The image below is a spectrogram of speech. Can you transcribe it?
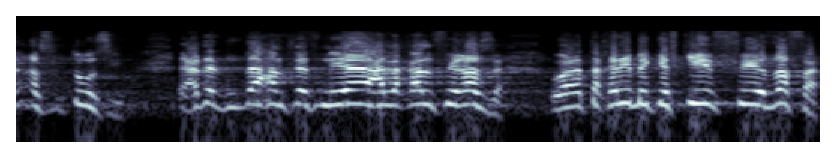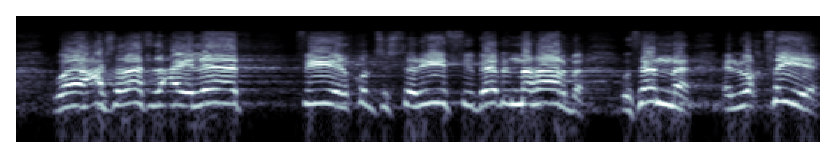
الاصل التونسي. اعداد نتاعهم 300 على الأقل في غزة وتقريبا كيف كيف في الضفه وعشرات العائلات في القدس الشريف في باب المغاربة. وثم الوقفية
